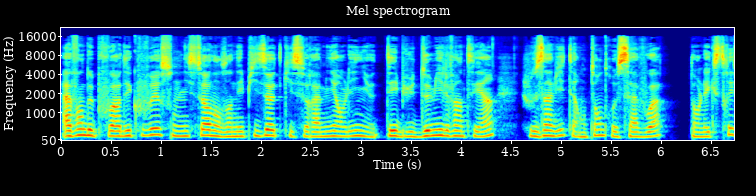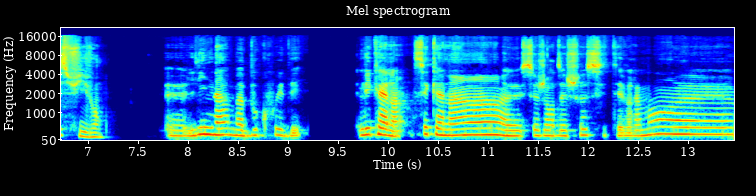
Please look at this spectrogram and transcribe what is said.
Avant de pouvoir découvrir son histoire dans un épisode qui sera mis en ligne début 2021, je vous invite à entendre sa voix dans l'extrait suivant. Euh, Lina m'a beaucoup aidée. Les câlins, ces câlins, euh, ce genre de choses, c'était vraiment euh,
